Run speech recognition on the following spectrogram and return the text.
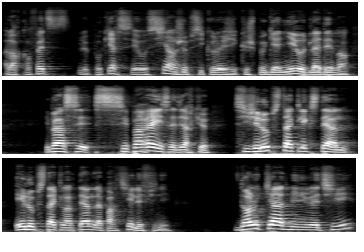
Alors qu'en fait, le poker, c'est aussi un jeu psychologique que je peux gagner au-delà des mains. Et ben c'est c'est pareil, c'est-à-dire que si j'ai l'obstacle externe et l'obstacle interne, la partie, elle est finie. Dans le cas de Mimimati,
